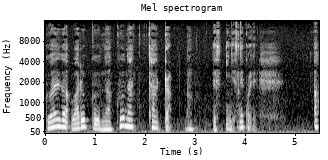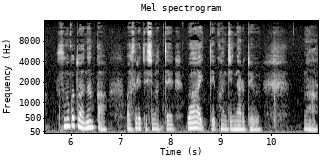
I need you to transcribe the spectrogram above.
具合が悪くなくなったら、うん、ですいいんですねこれで。あそのことはなんか忘れてしまってわーいっていう感じになるというまあ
